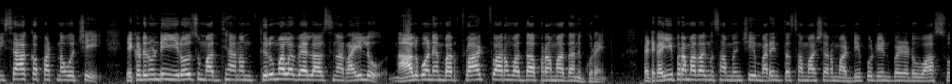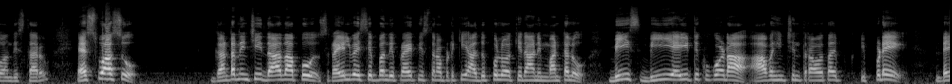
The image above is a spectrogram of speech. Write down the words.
విశాఖపట్నం వచ్చి ఇక్కడ నుండి ఈ రోజు మధ్యాహ్నం తిరుమల వెళ్ళాల్సిన రైలు నాలుగో నెంబర్ ప్లాట్ఫారం వద్ద ప్రమాదానికి గురైంది. రైట్గా ఈ ప్రమాదానికి సంబంధించి మరింత సమాచారం మా డిప్యూటీ ఇన్స్పెక్టర్ వాసు అందిస్తారు. ఎస్ వాసు గంట నుంచి దాదాపు రైల్వే సిబ్బంది ప్రయత్నిస్తున్నప్పటికీ అదుపులోకి రాని మంటలు బీ బీ ఎయిట్కు కూడా ఆవహించిన తర్వాత ఇప్పుడే అంటే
